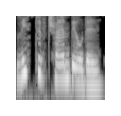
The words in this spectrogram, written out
List of tram builders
